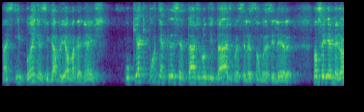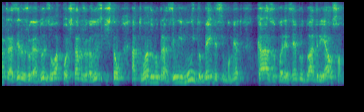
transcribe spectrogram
mas Ibanhas e Gabriel Magalhães, O que é que podem acrescentar de novidade para a seleção brasileira? Não seria melhor trazer os jogadores ou apostar nos jogadores que estão atuando no Brasil e muito bem nesse momento? Caso, por exemplo, do Adrielson.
